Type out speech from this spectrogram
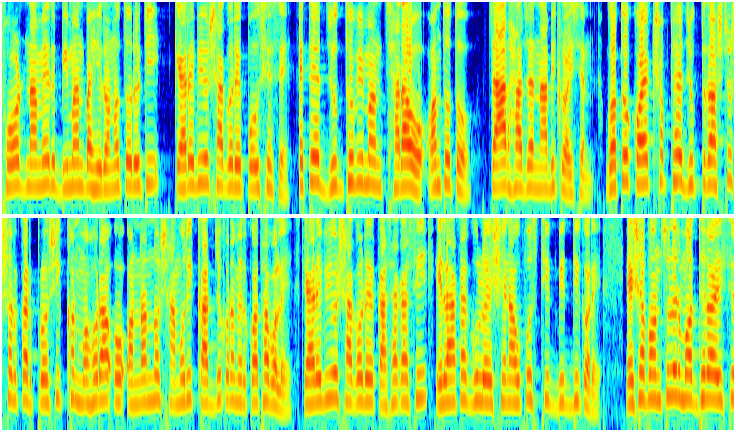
ফোর্ড নামের বিমানবাহী রণতরীটি ক্যারেবীয় সাগরে পৌঁছেছে। এতে যুদ্ধবিমান ছাড়াও অন্তত চার হাজার নাবিক রয়েছেন। গত কয়েক সপ্তাহে যুক্তরাষ্ট্র সরকার প্রশিক্ষণ মহড়া ও অন্যান্য সামরিক কার্যক্রমের কথা বলে, ক্যারিবীয় সাগরের কাছাকাছি এলাকাগুলোয় সেনা উপস্থিত বৃদ্ধি করে। এসব অঞ্চলের মধ্যে রয়েছে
